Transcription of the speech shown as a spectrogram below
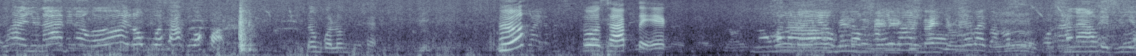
อยู่ให้อยู่หน้าพี่น้องเอ้ยลมวัวซักวัวขวัญลมก็ลมอยู่แท้เฮ้อโทรศัพท์แตกน้องพอมะแล้นาววไม่ต้องใช้ไว้ไม่ไว้แบบเขาปลูกคนมะนาวเห็ดเวีย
